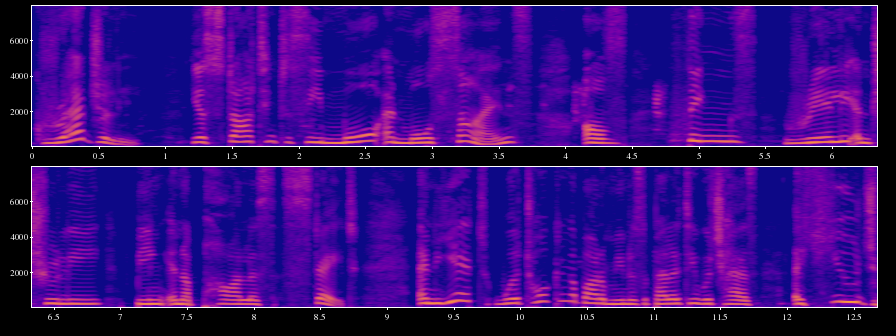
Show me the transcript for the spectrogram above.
gradually you're starting to see more and more signs of things really and truly being in a parlous state. And yet, we're talking about a municipality which has a huge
